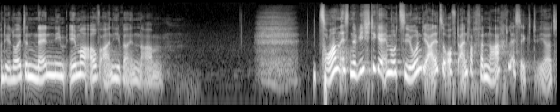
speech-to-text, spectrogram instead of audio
Und die Leute nennen ihm immer auf Anhieb einen Namen. Zorn ist eine wichtige Emotion, die allzu oft einfach vernachlässigt wird.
